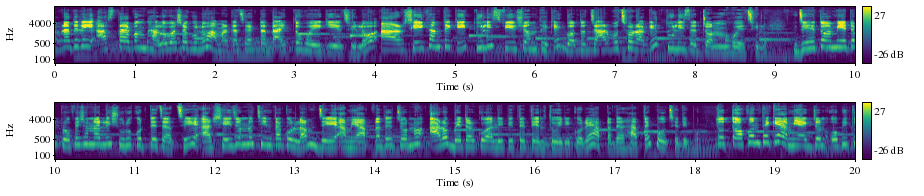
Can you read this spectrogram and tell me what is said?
আপনাদের এই আস্থা এবং ভালোবাসাগুলো আমার কাছে একটা দায়িত্ব হয়ে গিয়েছিল। আর সেইখান থেকেই তুলিস ফিউশন থেকে গত চার বছর আগে তুলিসের জন্ম হয়েছিল। যেহেতু আমি এটা প্রফেশনালি শুরু করতে চাচ্ছি, আর সেই জন্য চিন্তা করলাম যে আমি আপনাদের জন্য আরও বেটার কোয়ালিটিতে তেল তৈরি করে আপনাদের হাতে পৌঁছে দেব। তো তখন থেকে আমি একজন অভিজ্ঞ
